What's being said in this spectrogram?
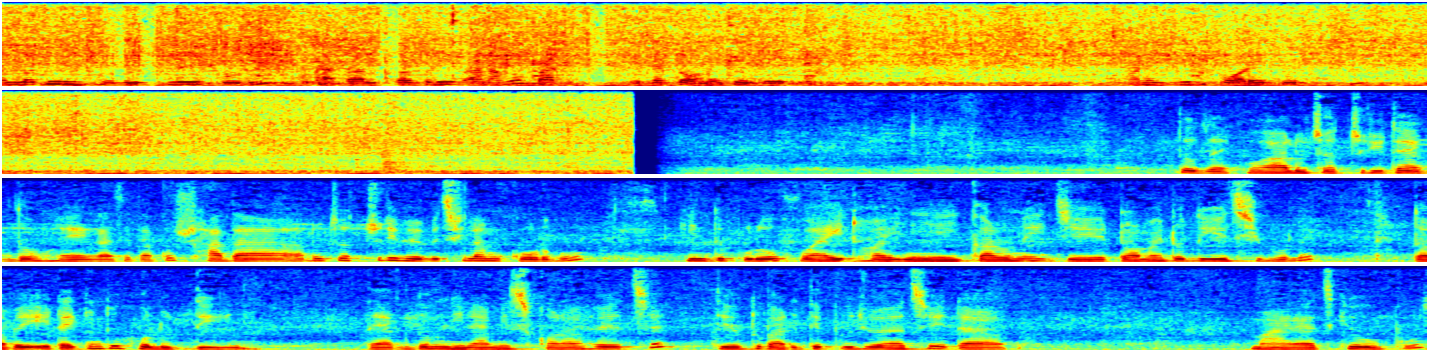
অন্যদিন হলুদ দিয়েই করি, সাদা আলু তরকারি বানাবো বাট এটা টমেটো দেবো অনেকদিন পরে করছি। তো দেখো, আলু চচ্চড়িটা একদম হয়ে গেছে। দেখো, সাদা আলু চচ্চড়ি ভেবেছিলাম করব, কিন্তু পুরো হোয়াইট হয়নি, এই কারণেই যে টমেটো দিয়েছি বলে। তবে এটা কিন্তু হলুদ দিইনি। তো একদম নিরামিষ করা হয়েছে। যেহেতু বাড়িতে পুজো আছে, এটা মায়ের আজকে উপোস,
